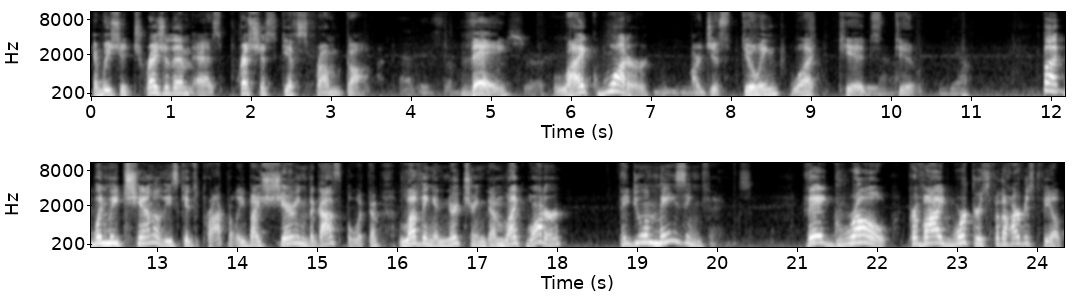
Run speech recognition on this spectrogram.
and we should treasure them as precious gifts from God. That is the They, sure. Like water, are just doing what kids do. Yeah. But when we channel these kids properly by sharing the gospel with them, loving and nurturing them like water, they do amazing things. They grow, provide workers for the harvest field.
